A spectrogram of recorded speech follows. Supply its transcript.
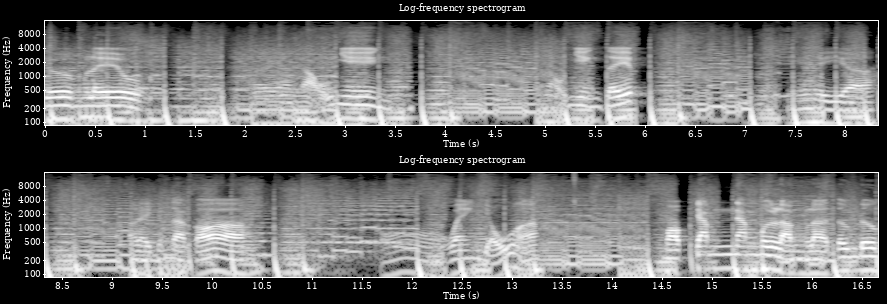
Cương liêu. Rồi à, ngẫu nhiên. Ngẫu nhiên tiếp. Thì uh, ở đây chúng ta có à, uh, oh, quan vũ hả? 150 lần là tương đương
